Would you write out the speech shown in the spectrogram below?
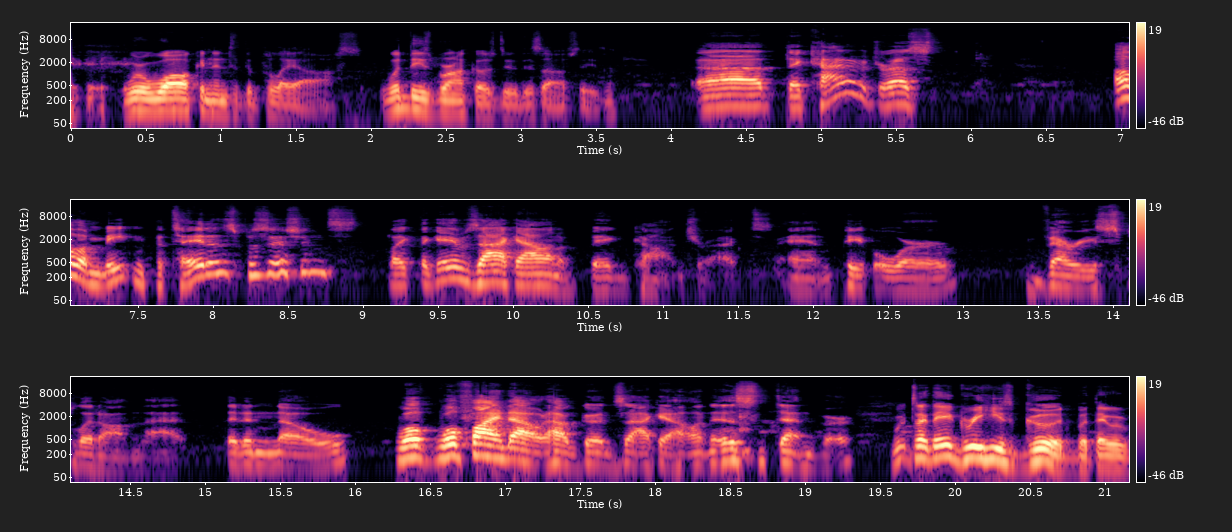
we're walking into the playoffs. What these Broncos do this offseason? Uh, they kind of addressed all the meat and potatoes positions. Like they gave Zach Allen a big contract, and people were very split on that. They didn't know. Well, we'll find out how good Zach Allen is. in Denver, It's like they agree he's good, but they were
